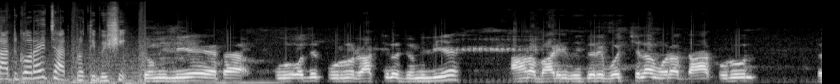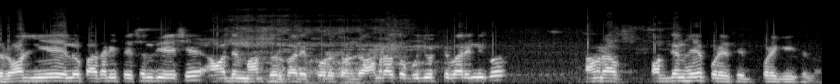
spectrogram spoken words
কাঠগড়ায় চার প্রতিবেশী। জমি নিয়ে এটা ওদের পুরনো রাগ ছিল জমি নিয়ে। আমরা বাড়ির ভিতরে বসছিলাম ওরা দা করুন রড নিয়ে এলো পাতাড়ি পেছন দিয়ে এসে আমাদের মারধর করে প্রচণ্ড আমরা তো বুঝে উঠতে পারিনি কো আমরা অজ্ঞান হয়ে পড়েছে পড়ে গিয়েছিলাম।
